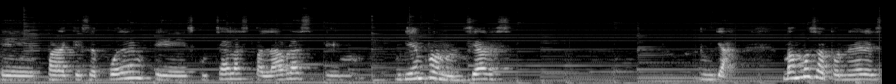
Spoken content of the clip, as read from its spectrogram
eh, para que se puedan eh, escuchar las palabras bien pronunciadas. Ya, vamos a poner...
